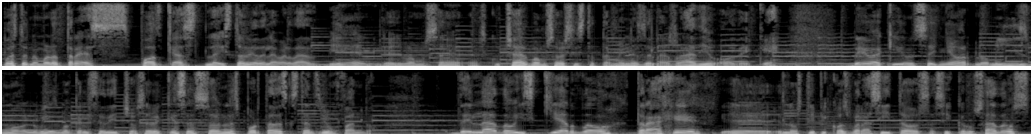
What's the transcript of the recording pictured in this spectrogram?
Puesto número 3, podcast, la historia de la verdad. Bien, ya vamos a escuchar, vamos a ver si esto también es de la radio o de qué. Veo aquí un señor, lo mismo, lo mismo que les he dicho. Se ve que esas son las portadas que están triunfando. Del lado izquierdo, traje, eh, los típicos bracitos así cruzados.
